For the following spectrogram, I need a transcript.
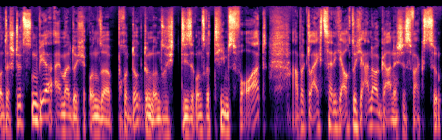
unterstützen wir einmal durch unser Produkt und durch diese, unsere Teams vor Ort, aber gleichzeitig auch durch anorganisches Wachstum,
